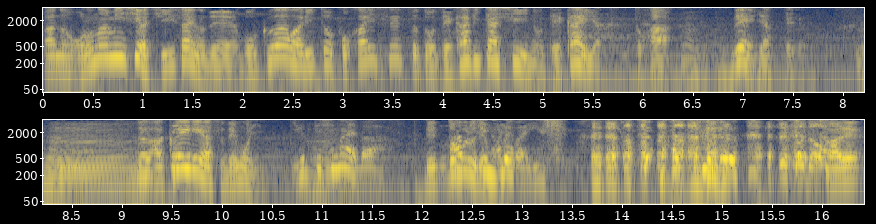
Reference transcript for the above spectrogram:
あの、オロナミン C は小さいので、僕は割とポカリスエットとデカビタ C のでかいやつとかでやってる。うん。だアクエリアスでもいい。言ってしまえば、レッドマブルでもいいッチ飲め。ばいいんですよ。マッチ飲めば なるほど。あれ、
